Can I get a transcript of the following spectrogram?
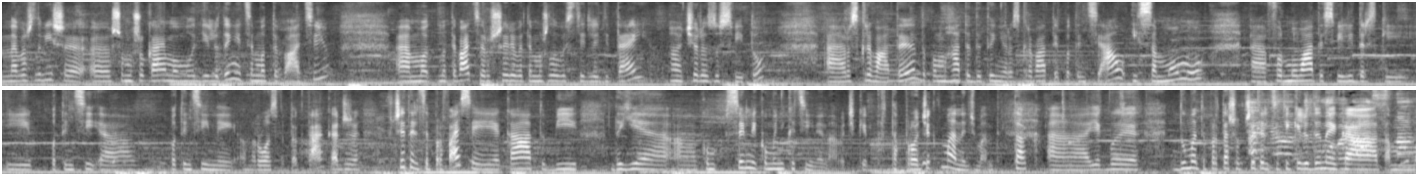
Найважливіше, е, що ми шукаємо в молодій людині, це мотивацію. Е, мотивацію розширювати можливості для дітей через освіту, розкривати, допомагати дитині розкривати потенціал і самому формувати свій лідерський і потенцій, потенційний розвиток. Так, адже вчитель це професія, яка тобі дає сильні комунікаційні навички та project менеджмент. Так, якби думати про те, що вчитель це тільки людина, яка там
